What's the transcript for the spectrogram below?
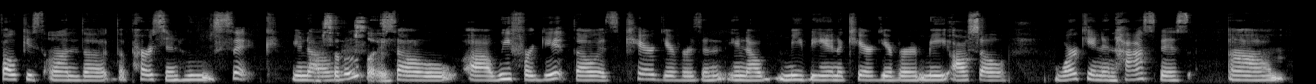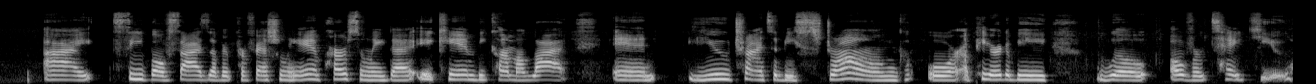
focused on the the person who's sick you know Absolutely. so uh, we forget though as caregivers and you know me being a caregiver me also working in hospice um, i see both sides of it professionally and personally that it can become a lot and you trying to be strong or appear to be will overtake you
